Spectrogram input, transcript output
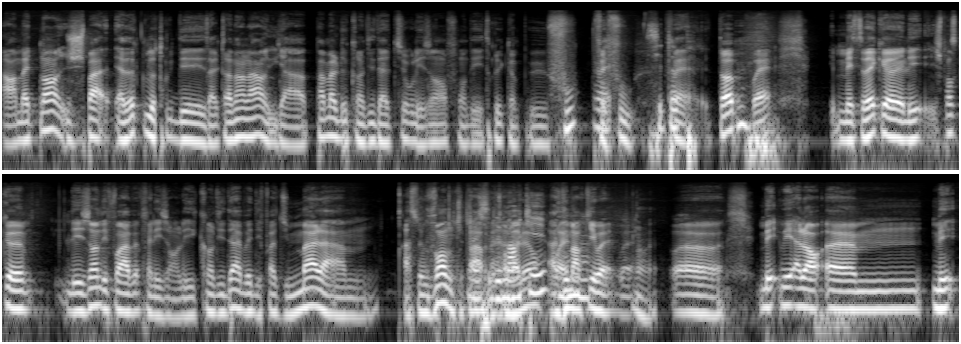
alors maintenant, je sais pas, avec le truc des alternants là, il y a pas mal de candidatures où les gens font des trucs un peu fous. Enfin, fous. C'est top. Enfin, top, ouais. Mais c'est vrai que les, je pense que les gens, des fois, avaient, enfin, les gens, les candidats avaient des fois du mal à, à se vendre, sais pas, À se démarquer. À se démarquer, ouais. ouais. mais, mais alors, euh, mais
